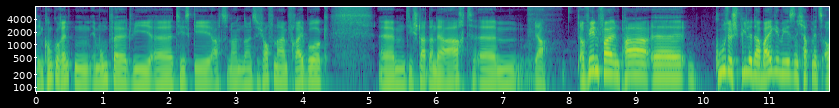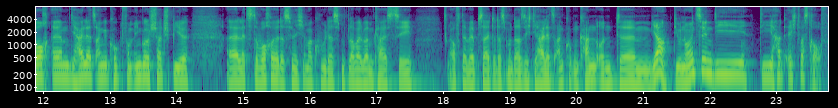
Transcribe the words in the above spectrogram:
den Konkurrenten im Umfeld wie äh, TSG 1899 Hoffenheim, Freiburg, ähm, die Stadt an der A8. Ähm, ja, auf jeden Fall ein paar äh, gute Spiele dabei gewesen. Ich habe mir jetzt auch ähm, die Highlights angeguckt vom Ingolstadt-Spiel äh, letzte Woche. Das finde ich immer cool, dass mittlerweile beim KSC auf der Webseite, dass man da sich die Highlights angucken kann. Und ähm, ja, die U19, die, die hat echt was drauf.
